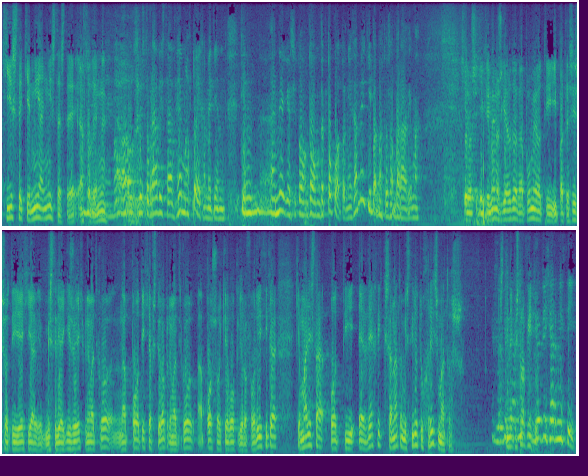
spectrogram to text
κείστε και μη ανίσταστε. Αυτό δεν είναι. Ο Χριστό βράδυ στα θέμα αυτό είχαμε την, την ανέγερση των, των πεπτοκότων. Είχαμε και είπαμε αυτό σαν παράδειγμα. Και ο συγκεκριμένος Γέροντα, να πούμε ότι είπατε εσείς ότι έχει μυστηριακή ζωή, έχει πνευματικό. Να πω ότι έχει αυστηρό πνευματικό, από όσο και εγώ πληροφορήθηκα. Και μάλιστα ότι εδέχθηκε ξανά το μυστήριο του χρήσματος στην επιστροφή του. Διότι είχε αρνηθεί.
